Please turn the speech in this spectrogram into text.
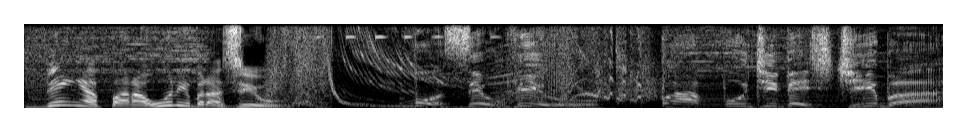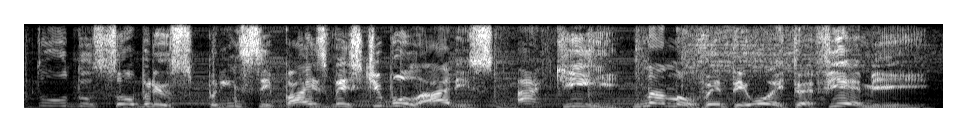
venha para a Unibrasil. Brasil. Você ouviu? Papo de Vestiba. Tudo sobre os principais vestibulares. Aqui na 98 FM.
